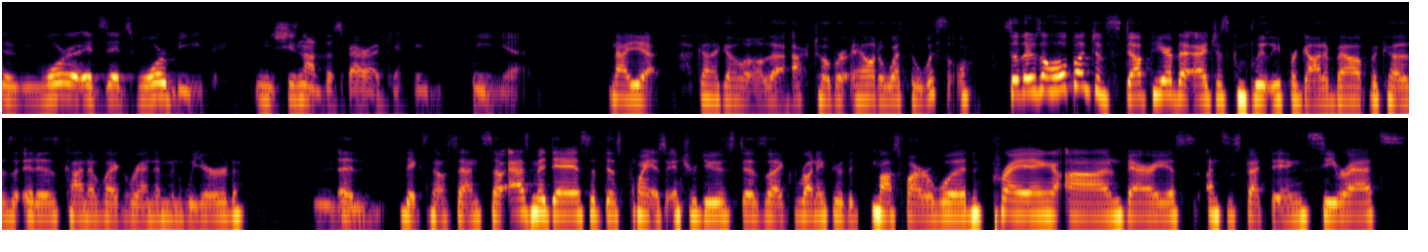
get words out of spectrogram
uh, war. It's it's Warbeak. and She's not the Sparrow Queen yet. Not yet. I gotta go of that October ale to wet the whistle. So there's a whole bunch of stuff here that I just completely forgot about because it is kind of like random and weird. Mhm. It makes no sense. So Asmodeus at this point is introduced as like running through the Mossflower Wood, preying on various unsuspecting sea rats.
